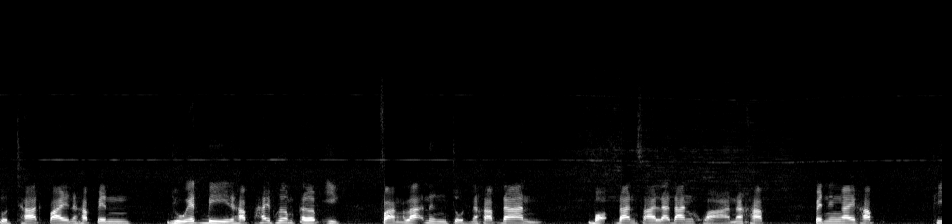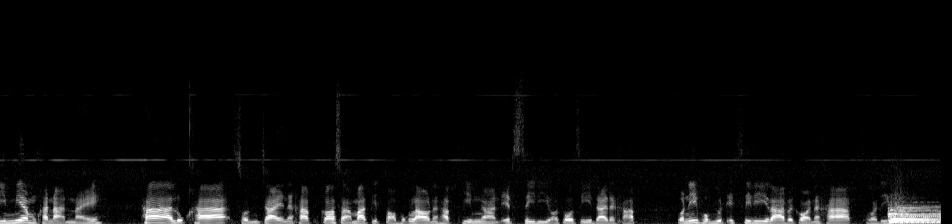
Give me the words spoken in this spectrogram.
จุดชาร์จไฟนะครับเป็น USB นะครับให้เพิ่มเติมอีกฝั่งละ 1 จุดนะครับ ด้านเบาะด้านซ้ายและด้านขวานะครับ เป็นยังไงครับพรีเมียมขนาดไหน ถ้าลูกค้าสนใจนะครับ ก็สามารถติดต่อพวกเรานะครับ ทีมงาน SCD Auto C ได้นะครับ วันนี้ผมยุทธ SCD ลาไปก่อนนะครับ สวัสดีครับ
